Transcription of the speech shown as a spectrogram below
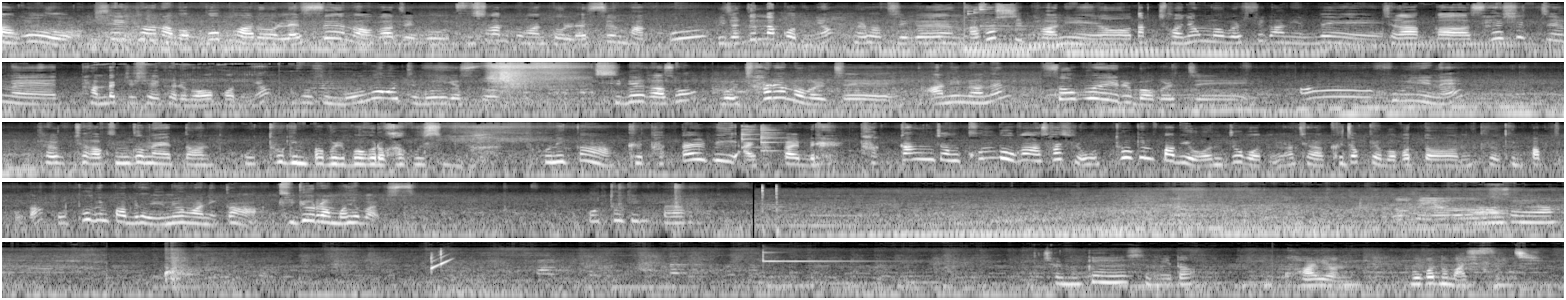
태닝하고 쉐이크 하나 먹고 바로 레슨 와가지고 2시간 동안 또 레슨 받고 이제 끝났거든요. 그래서 지금 5시 반이에요. 딱 저녁 먹을 시간인데 제가 아까 3시쯤에 단백질 쉐이크를 먹었거든요. 그래서 지금 뭘 먹을지 모르겠어. 집에 가서 뭘 차려 먹을지 아니면은 서브웨이를 먹을지 아 고민이네. 결국 제가 궁금해했던 오토김밥을 먹으러 가고 있습니다. 보니까 그 닭갈비, 아니 닭갈비를 닭강정 콤보가 사실 오토김밥이 원조거든요. 제가 그저께 먹었던 그 김밥집보다 오토김밥이 더 유명하니까 비교를 한번 해봐야겠어. 오토김밥. 어서오세요. 안녕하세요. 잘 먹겠습니다. 과연 뭐가 더 맛있을지.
